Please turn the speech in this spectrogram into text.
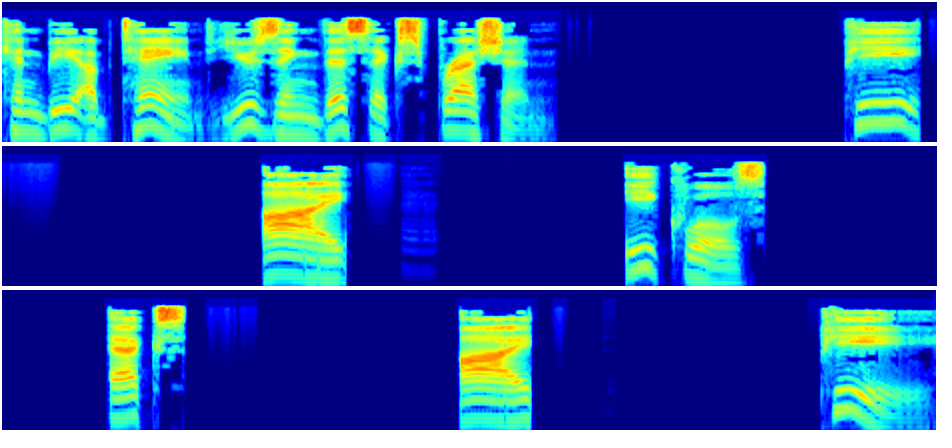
can be obtained using this expression p i equals x i p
